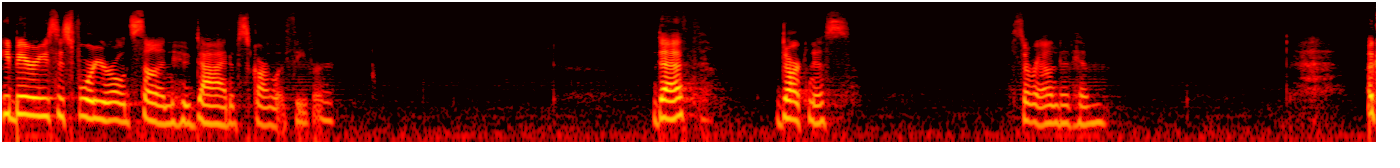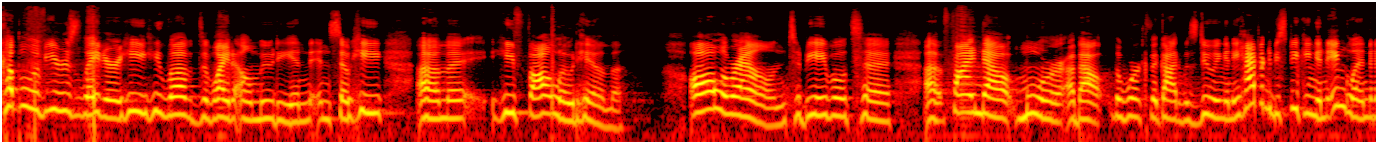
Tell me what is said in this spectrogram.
He buries his four year old son who died of scarlet fever. Death, darkness, surrounded him. A couple of years later, he, he loved Dwight L. Moody, and, and so he, um, he followed him all around to be able to uh, find out more about the work that God was doing. And he happened to be speaking in England.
